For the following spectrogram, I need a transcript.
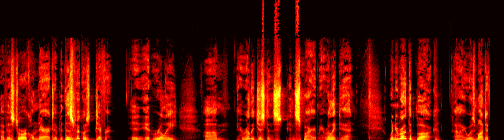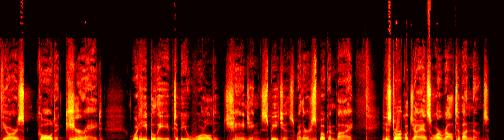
of historical narrative, but this book was different. It, it really, um, it really just ins- inspired me. It really did. When he wrote the book, uh, it was Montefiore's goal to curate what he believed to be world changing speeches, whether spoken by historical giants or relative unknowns.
